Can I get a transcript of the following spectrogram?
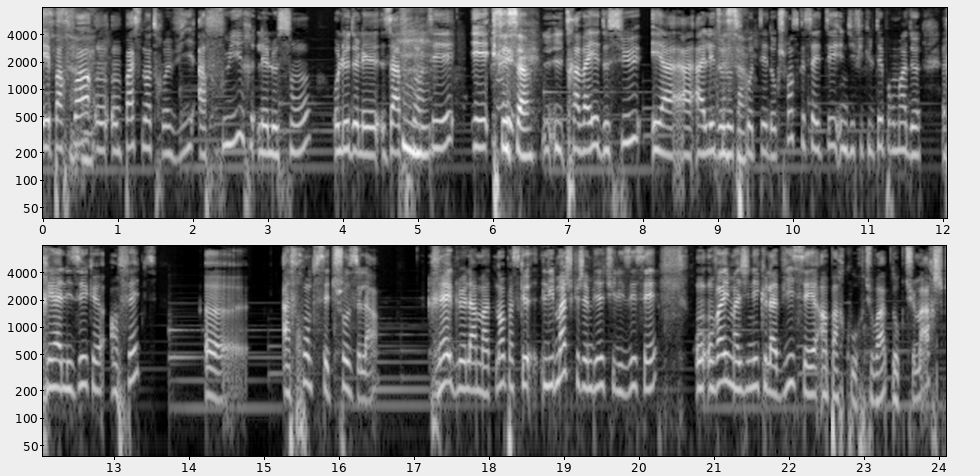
Et parfois, on, on, passe notre vie à fuir les leçons au lieu de les affronter mhm. et c'est ça. travailler dessus et à, aller de l'autre côté. Donc je pense que ça a été une difficulté pour moi de réaliser que en fait euh, affronte cette chose là règle-la maintenant parce que l'image que j'aime bien utiliser c'est on, on, va imaginer que la vie c'est un parcours tu vois. Donc tu marches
